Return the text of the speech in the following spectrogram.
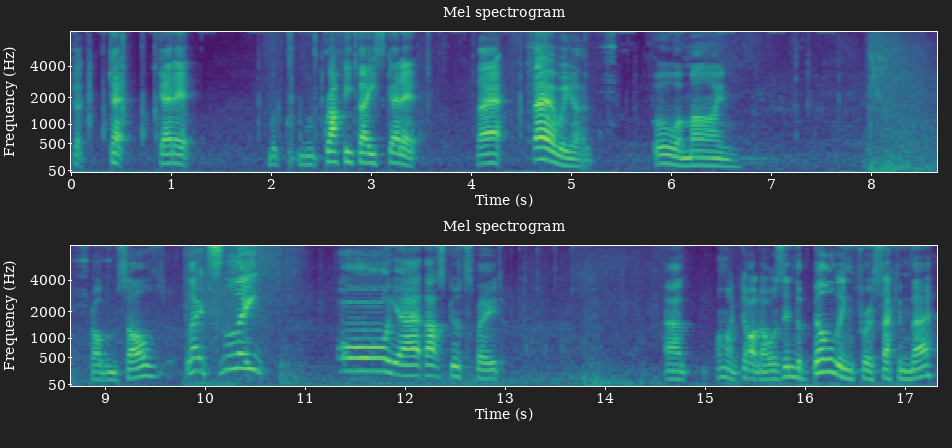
Get, get it. Gruffy face, get it. There, there we go. Oh, a mine. Problem solved. Let's leap. Oh, yeah, that's good speed. And Oh my god, I was in the building for a second there.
